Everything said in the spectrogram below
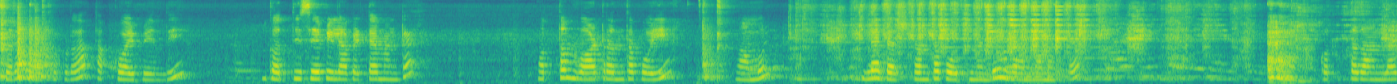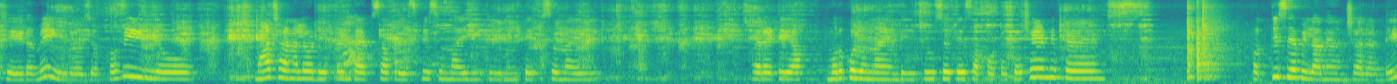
చూసారా వాటర్ కూడా తక్కువ అయిపోయింది కొద్దిసేపు ఇలా పెట్టామంటే మొత్తం వాటర్ అంతా పోయి మామూలు ఇలా డస్ట్ అంతా పోతుందండి ఇలా అన్నామంటే. కొత్త దానిలా చేయడమే ఈరోజు యొక్క వీడియో. మా ఛానల్లో డిఫరెంట్ టైప్స్ ఆఫ్ రెసిపీస్ ఉన్నాయి క్లీనింగ్ టిప్స్ ఉన్నాయి. వెరైటీ ఆఫ్ మురుకులు ఉన్నాయండి చూసైతే సపోర్ట్ అయితే చేయండి ఫ్రెండ్స్. కొద్దిసేపు ఇలానే ఉంచాలండి.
